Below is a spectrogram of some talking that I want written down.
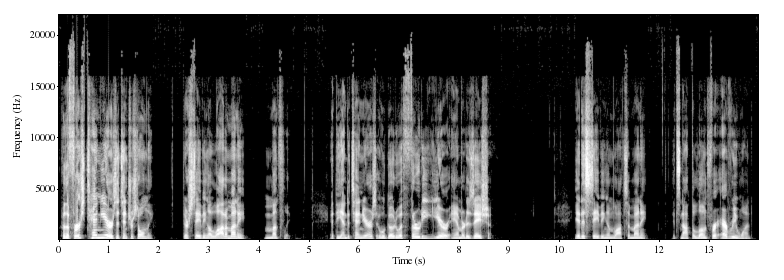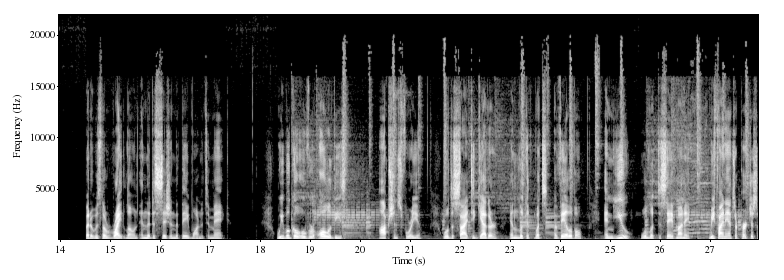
For the first 10 years, it's interest only. They're saving a lot of money monthly. At the end of 10 years, it will go to a 30 year amortization. It is saving them lots of money. It's not the loan for everyone, but it was the right loan and the decision that they wanted to make. We will go over all of these options for you. We'll decide together and look at what's available, and you will look to save money. Refinance or purchase?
